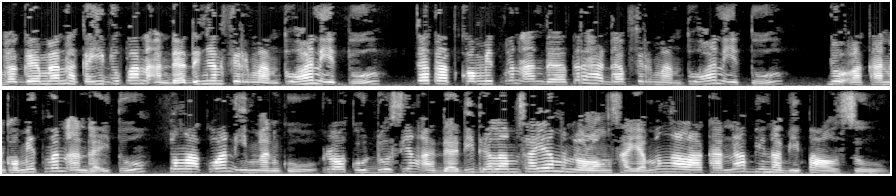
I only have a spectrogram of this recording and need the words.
Bagaimana kehidupan Anda dengan firman Tuhan itu? Catat komitmen Anda terhadap firman Tuhan itu. Doakan komitmen Anda itu. Pengakuan imanku, roh kudus yang ada di dalam saya menolong saya mengalahkan nabi-nabi palsu.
